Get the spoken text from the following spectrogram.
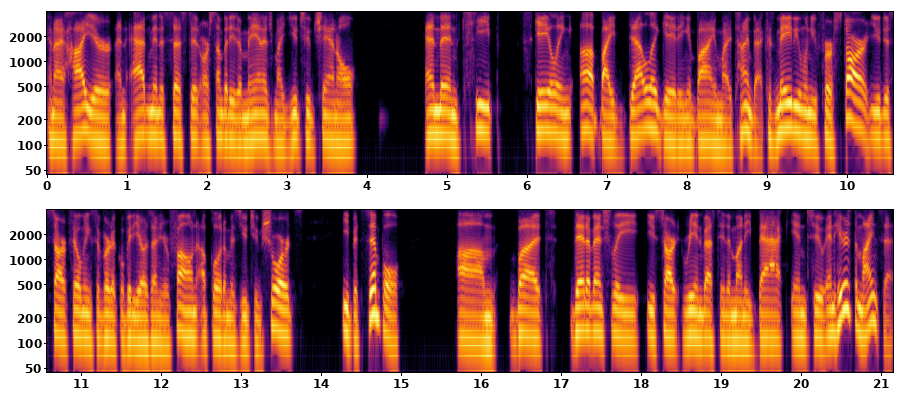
Can I hire an admin assistant or somebody to manage my YouTube channel and then keep scaling up by delegating and buying my time back? Because maybe when you first start, you just start filming some vertical videos on your phone, upload them as YouTube shorts, keep it simple. Um, but then eventually you start reinvesting the money back into, and here's the mindset.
